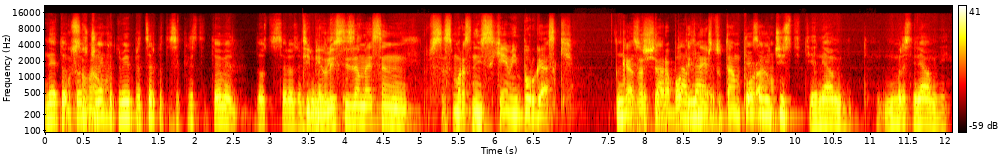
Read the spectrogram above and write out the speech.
Не, то, този Особено. човек като ми е пред църквата се кръсти, той ми е доста сериозен Ти бил ли си замесен с мръсни схеми бургаски? Не, Казваш, там- работех там нещо там Те са по-рано. ни чисти тия, нямаме, мръсни нямаме ни.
